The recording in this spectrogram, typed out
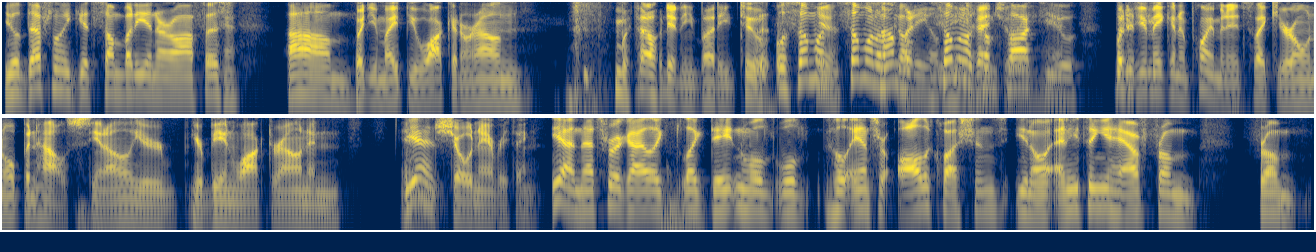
You'll definitely get somebody in our office. Um, But you might be walking around without anybody too. well, someone Yeah. someone will Somebody come, will someone will come talk to yeah. you. But, if, you make an appointment, it's like your own open house. You know, you're you're being walked around and, and Yeah. shown everything. Yeah, and that's where a guy like like Dayton will will he'll answer all the questions. You know, anything you have from from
